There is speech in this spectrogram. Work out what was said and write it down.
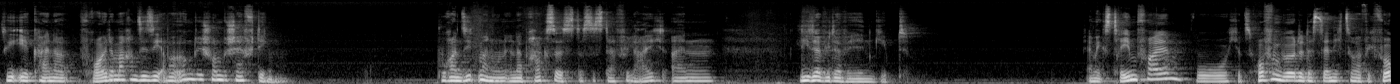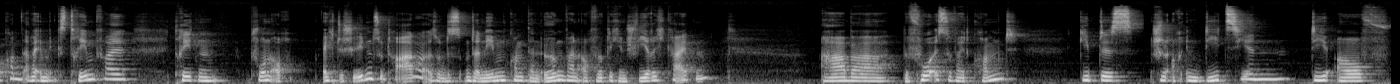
sie ihr keine Freude machen, sie sie aber irgendwie schon beschäftigen. Woran sieht man nun in der Praxis, dass es da vielleicht einen Lieder wider Willen gibt? Im Extremfall, wo ich jetzt hoffen würde, dass der nicht so häufig vorkommt, aber im Extremfall treten schon auch echte Schäden zutage. Also das Unternehmen kommt dann irgendwann auch wirklich in Schwierigkeiten. Aber bevor es soweit kommt, gibt es schon auch Indizien, die auf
